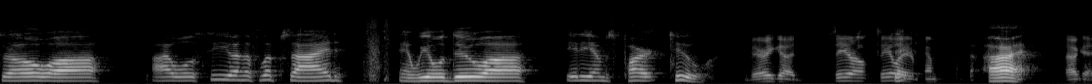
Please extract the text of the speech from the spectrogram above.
So uh, I will see you on the flip side, and we will do uh, idioms part two. Very good. See you. See you later, man. All right. Okay.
